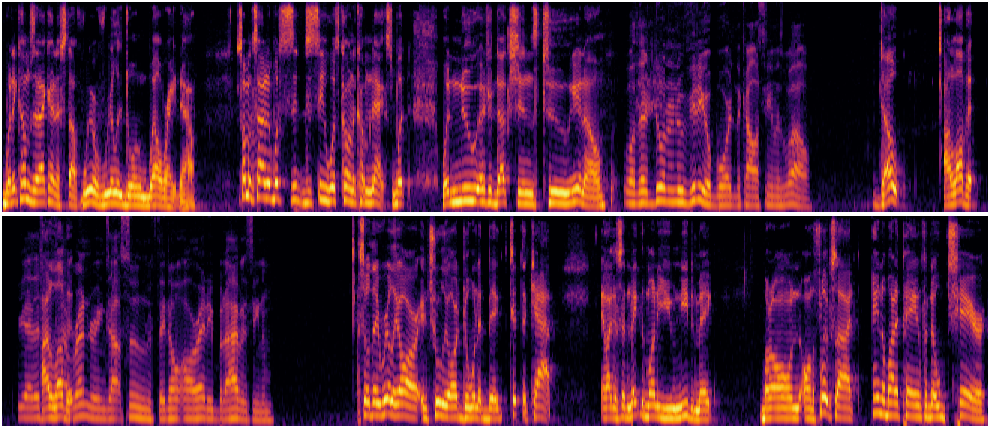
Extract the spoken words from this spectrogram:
When it comes to that kind of stuff, we're really doing well right now. So I'm excited what to see, to see what's going to come next. What what new introductions to you know? Well, they're doing a new video board in the Coliseum as well. Dope. I love it. Yeah, there's I love it. renderings out soon if they don't already, but I haven't seen them. So they really are and truly are doing it big. Tip the cap, and like I said, make the money you need to make. But on on the flip side, ain't nobody paying for no chair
